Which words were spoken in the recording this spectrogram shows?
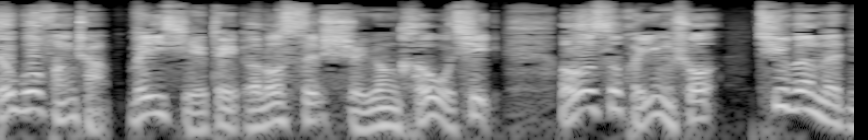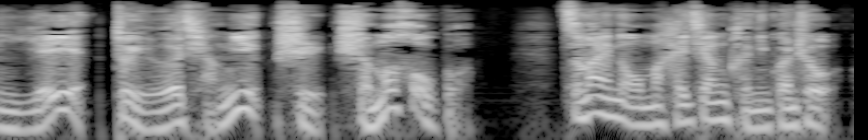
德国防长威胁对俄罗斯使用核武器，俄罗斯回应说：“去问问你爷爷，对俄强硬是什么后果？”此外呢，我们还将和您关注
